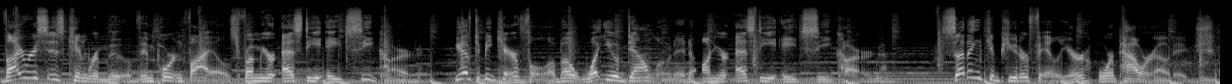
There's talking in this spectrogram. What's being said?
Viruses can remove important files from your SDHC card. You have to be careful about what you have downloaded on your SDHC card. Sudden computer failure or power outage.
